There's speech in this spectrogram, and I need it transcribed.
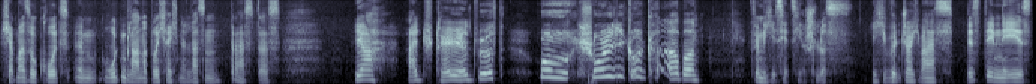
Ich habe mal so groß im Routenplaner durchrechnen lassen, dass das ja anstrengend wird. Oh, Entschuldigung, aber für mich ist jetzt hier Schluss. Ich wünsche euch was. Bis demnächst.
